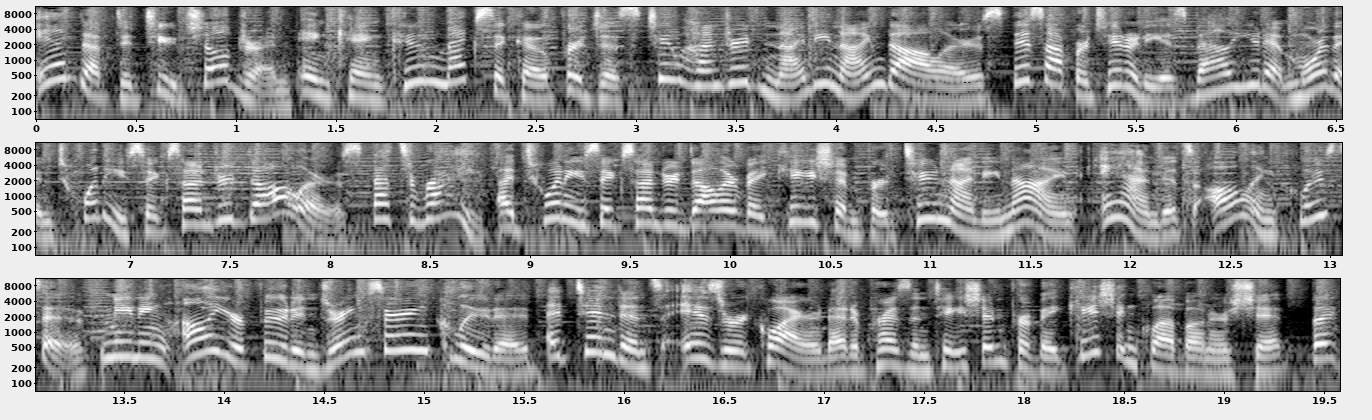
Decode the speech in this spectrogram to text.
and up to two children in Cancun, Mexico for just $299. This opportunity is valued at more than $2,600. That's right, a $2,600 vacation for $299 and it's all inclusive, meaning all your food and drinks are included. Attendance is required at a presentation for vacation club ownership, but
